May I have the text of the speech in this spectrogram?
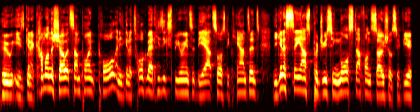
who is going to come on the show at some point, Paul, and he's going to talk about his experience at the outsourced accountant. You're going to see us producing more stuff on socials. If you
